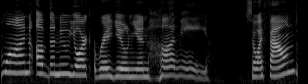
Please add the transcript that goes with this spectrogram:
one of the New York reunion, honey. So I found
